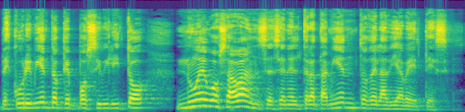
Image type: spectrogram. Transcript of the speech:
descubrimiento que posibilitó nuevos avances en el tratamiento de la diabetes.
